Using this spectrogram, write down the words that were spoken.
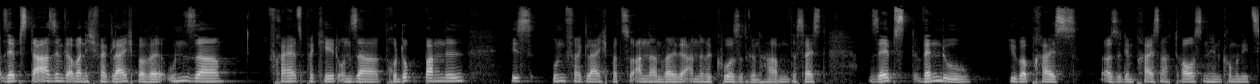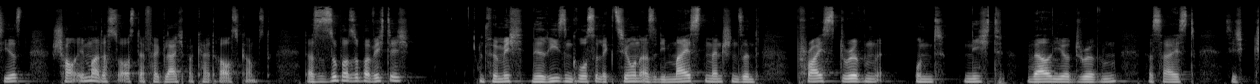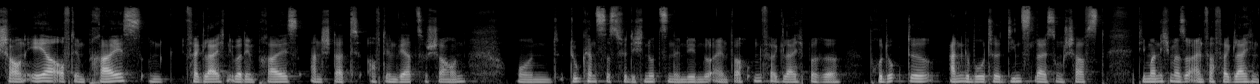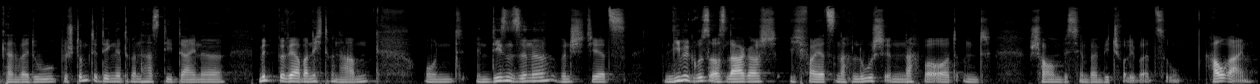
selbst da sind wir aber nicht vergleichbar, weil unser Freiheitspaket, unser Produktbundle ist unvergleichbar zu anderen, weil wir andere Kurse drin haben. Das heißt, selbst wenn du über Preis, also den Preis nach draußen hin kommunizierst, schau immer, dass du aus der Vergleichbarkeit rauskommst. Das ist super, super wichtig und für mich eine riesengroße Lektion. Also die meisten Menschen sind price-driven und nicht value-driven. Das heißt, sie schauen eher auf den Preis und vergleichen über den Preis, anstatt auf den Wert zu schauen. Und du kannst das für dich nutzen, indem du einfach unvergleichbare Produkte, Angebote, Dienstleistungen schaffst, die man nicht mehr so einfach vergleichen kann, weil du bestimmte Dinge drin hast, die deine Mitbewerber nicht drin haben. Und in diesem Sinne wünsche ich dir jetzt liebe Grüße aus Lagos. Ich fahre jetzt nach Lusch in den Nachbarort und schaue ein bisschen beim Beachvolleyball zu. Hau rein!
